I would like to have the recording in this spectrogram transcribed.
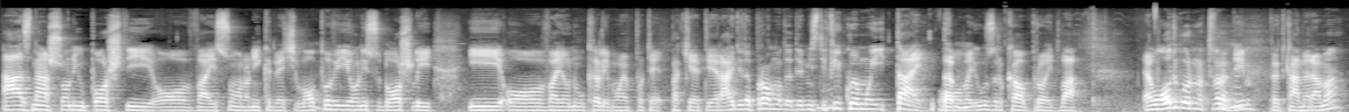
a znaš oni u pošti ovaj su ono nikad veći lopovi i oni su došli i ovaj on ukrali moje pakete. Jer ajde da probamo da demistifikujemo i taj da. ovaj uzrok kao broj 2. Evo odgovorno tvrdim uh mhm. -huh. pred kamerama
